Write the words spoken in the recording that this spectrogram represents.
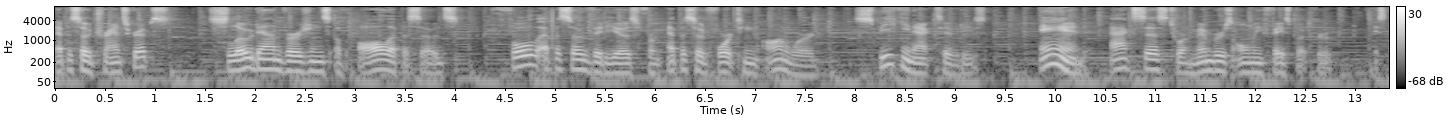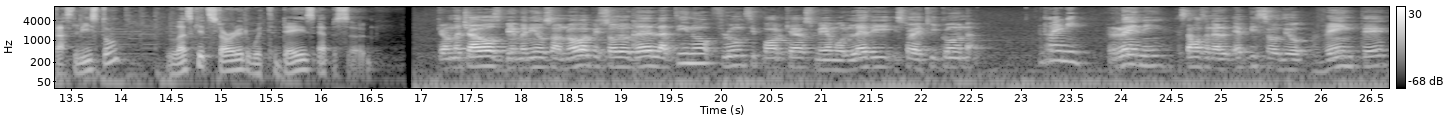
episode transcripts, slow down versions of all episodes, full episode videos from episode 14 onward, speaking activities, and access to our members only Facebook group. ¿Estás listo? Let's get started with today's episode. ¿Qué onda, chavos? Bienvenidos a un nuevo episodio de Latino Fluency Podcast. Me llamo Levi, estoy aquí con Reni. Reni. Estamos en el episodio 20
